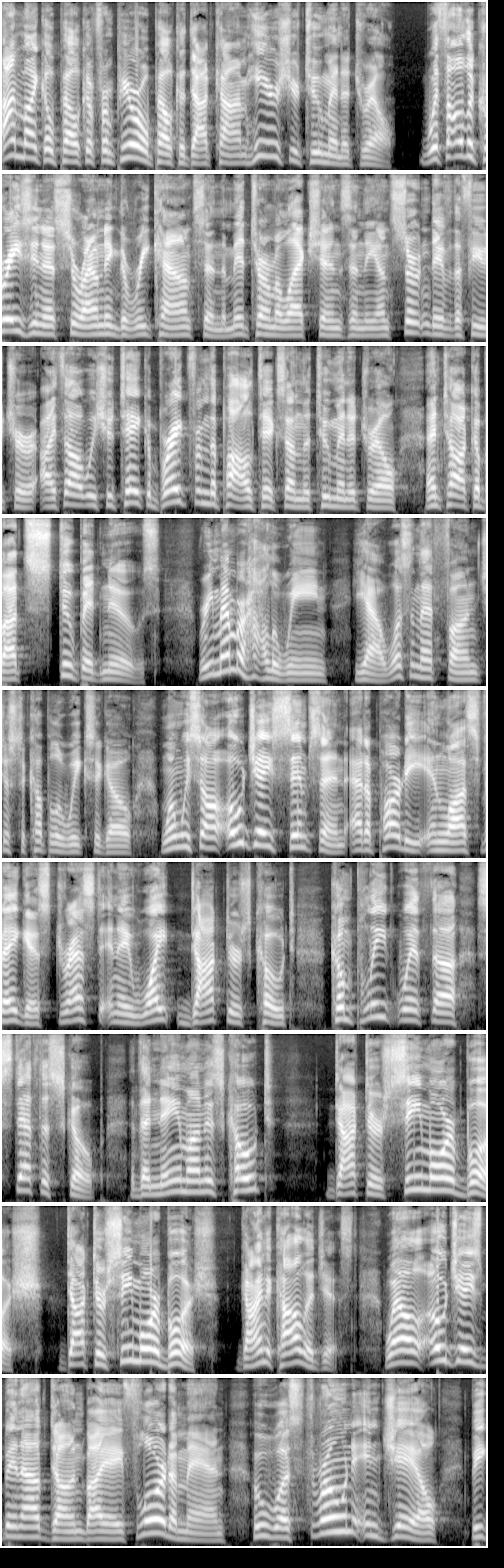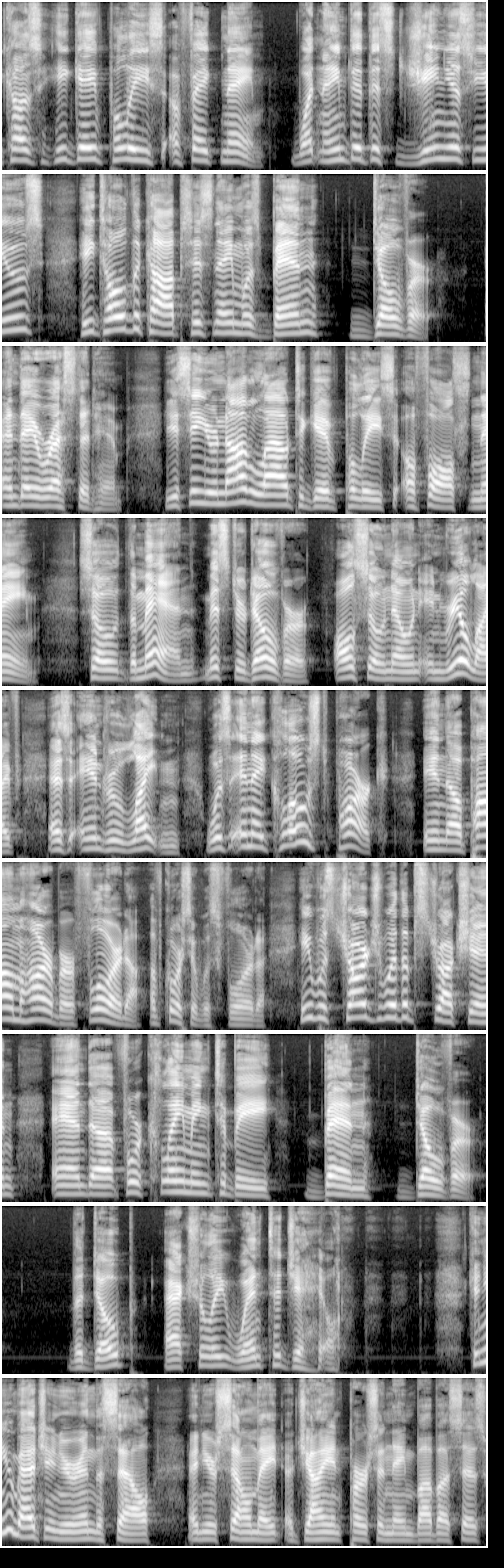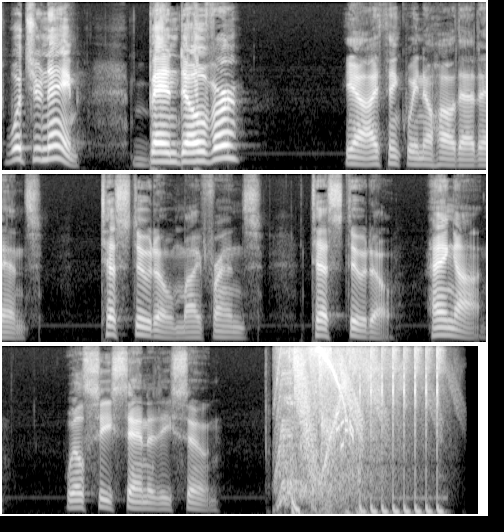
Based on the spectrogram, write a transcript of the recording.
I'm Mike Opelka from PureOpelka.com. Here's your two minute drill. With all the craziness surrounding the recounts and the midterm elections and the uncertainty of the future, I thought we should take a break from the politics on the two minute drill and talk about stupid news. Remember Halloween? Yeah, wasn't that fun just a couple of weeks ago when we saw O.J. Simpson at a party in Las Vegas dressed in a white doctor's coat, complete with a stethoscope. The name on his coat? Dr. Seymour Bush. Dr. Seymour Bush, gynecologist. Well, OJ's been outdone by a Florida man who was thrown in jail because he gave police a fake name. What name did this genius use? He told the cops his name was Ben Dover, and they arrested him. You see, you're not allowed to give police a false name. So the man, Mr. Dover, also known in real life as Andrew Lighton, was in a closed park in uh, Palm Harbor, Florida. Of course, it was Florida. He was charged with obstruction and uh, for claiming to be Ben Dover. The dope actually went to jail. Can you imagine you're in the cell and your cellmate, a giant person named Bubba, says, What's your name? Bend over. Yeah, I think we know how that ends. Testudo, my friends. Testudo. Hang on. We'll see sanity soon.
